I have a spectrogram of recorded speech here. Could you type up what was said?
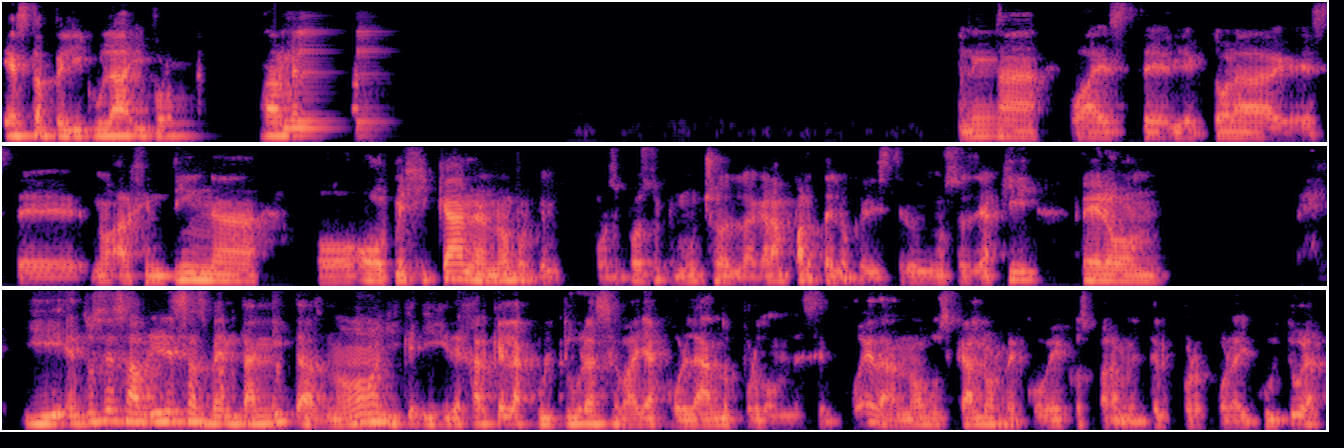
esta película y por darme la o a este directora este, ¿no? argentina o, o mexicana, ¿no? Porque por supuesto que mucho, la gran parte de lo que distribuimos es de aquí, pero... Y entonces abrir esas ventanitas, ¿no? Y, y dejar que la cultura se vaya colando por donde se pueda, ¿no? Buscar los recovecos para meter por, por ahí cultura.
